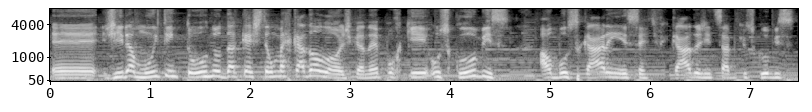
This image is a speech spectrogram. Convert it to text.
é, gira muito em torno da questão mercadológica, né? Porque os clubes ao buscarem esse certificado, a gente sabe que os clubes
